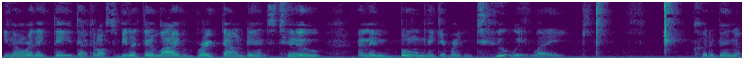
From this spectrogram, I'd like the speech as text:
you know, where they, they that could also be like their live breakdown dance too, and then boom, they get right into it. Like could have been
